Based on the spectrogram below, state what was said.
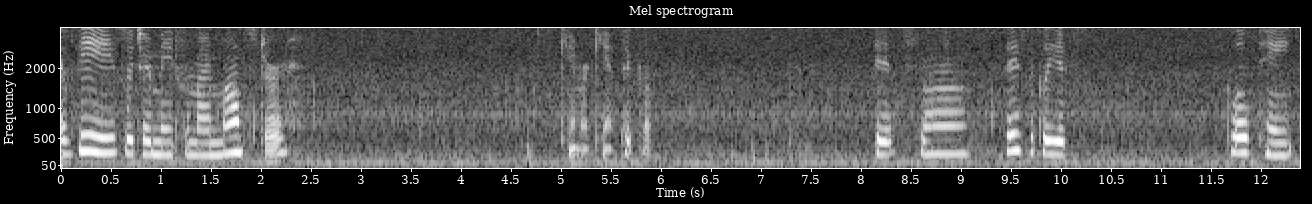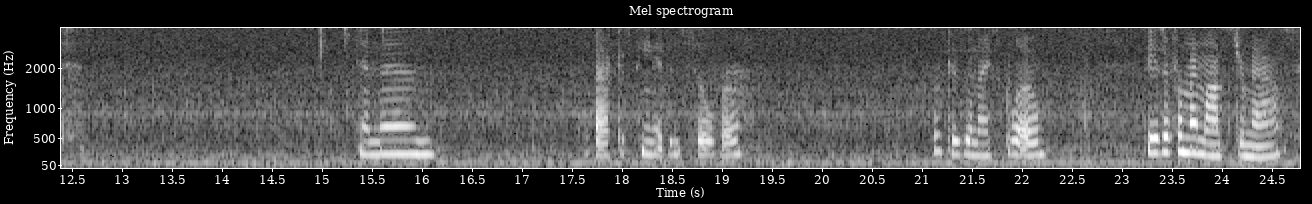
Have these, which I made for my monster. This camera can't pick up. It's, uh, basically it's glow paint. And then the back is painted in silver. So it gives a nice glow. These are for my monster mask.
